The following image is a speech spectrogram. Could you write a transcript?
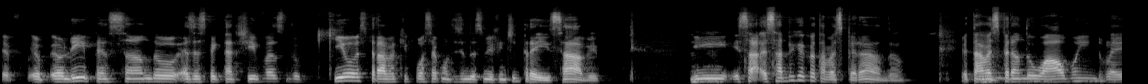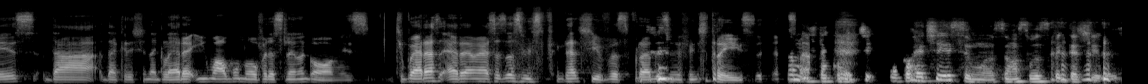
eu, eu, li pensando as expectativas do que eu esperava que fosse acontecer em 2023, sabe? E, uhum. e sabe o que eu estava esperando? Eu estava uhum. esperando o álbum em inglês da, da Cristina Aguilera e um álbum novo da Selena Gomez. Tipo, era, eram essas as minhas expectativas para 2023. Não, mas tá, correti tá corretíssimo, são as suas expectativas.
